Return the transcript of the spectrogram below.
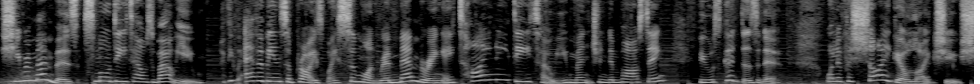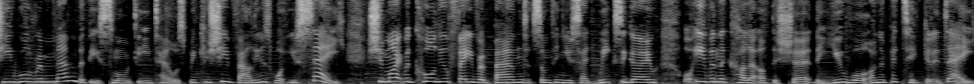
She remembers small details about you. Have you ever been surprised by someone remembering a tiny detail you mentioned in passing? Feels good, doesn't it? Well, if a shy girl likes you, she will remember these small details because she values what you say. She might recall your favourite band, something you said weeks ago, or even the colour of the shirt that you wore on a particular day.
